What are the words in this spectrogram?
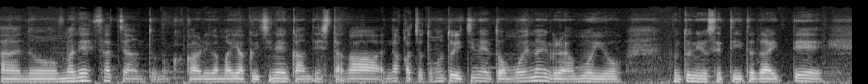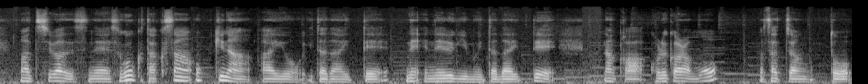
あのまあねさっちゃんとの関わりがま約1年間でしたがなんかちょっと本当1年とは思えないぐらい思いを本当に寄せていただいて、まあ、私はですねすごくたくさん大きな愛をいただいて、ね、エネルギーもいただいてなんかこれからも、まあ、さっちゃんと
